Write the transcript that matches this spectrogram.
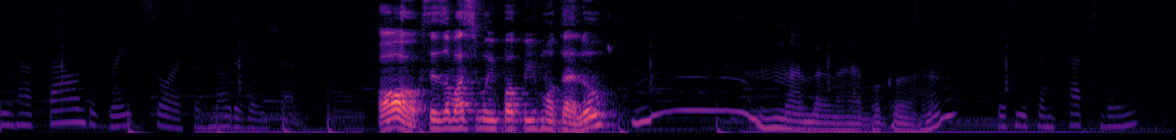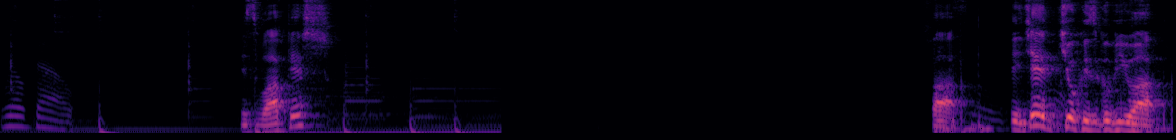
You have found a great source of motivation. O, chcę zobaczyć mój pokój w motelu? If you can catch me, we'll go. Nie złapiesz? Pa. Ty, Gdzie ciuchy zgubiła?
